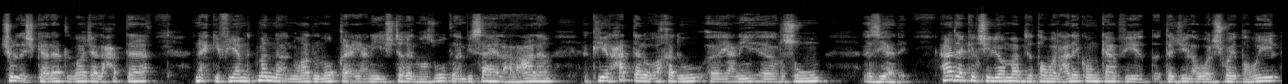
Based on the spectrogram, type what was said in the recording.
شو الإشكالات الواجهه لحتى نحكي فيها. بنتمنى إنه هذا الموقع يعني يشتغل مزبوط لأن بيسهل على العالم كثير حتى لو أخذوا آه، يعني آه، رسوم زيادة. هذا كل شيء اليوم ما بدي أطول عليكم. كان في تسجيل أول شوي طويل.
